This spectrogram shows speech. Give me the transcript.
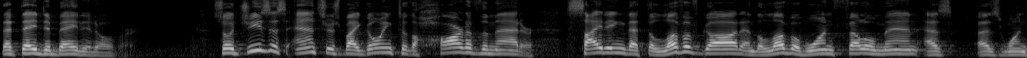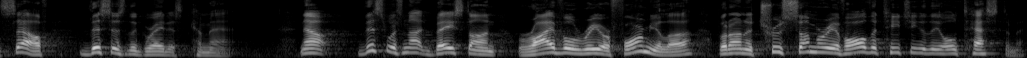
That they debated over. So Jesus answers by going to the heart of the matter, citing that the love of God and the love of one fellow man as, as oneself, this is the greatest command. Now, this was not based on rivalry or formula, but on a true summary of all the teaching of the Old Testament.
